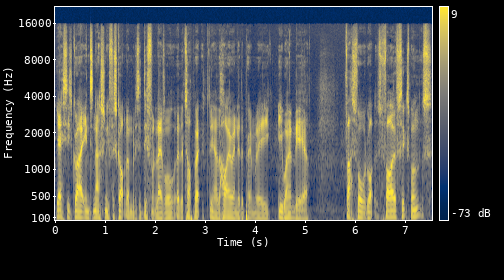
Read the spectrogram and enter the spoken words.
Yes, he's great internationally for Scotland, but it's a different level. At the top, you know, the higher end of the Premier League, he won't be here. Fast forward, what, five, six months?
